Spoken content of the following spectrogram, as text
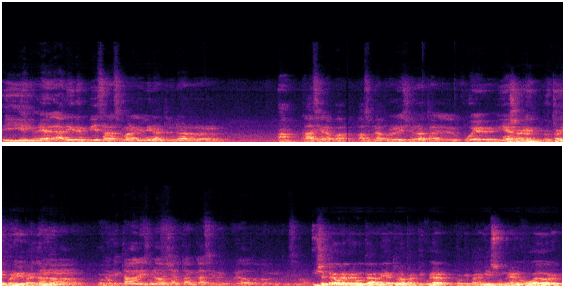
Y, Eh, Alegre empieza la semana que viene a entrenar ah, casi a la par. Hace una progresión hasta el jueves, o viernes. sea, no, está disponible para el No, no, domingo. no, no. Los que estaban lesionados ya están casi recuperados. Y yo te hago una pregunta a media tono particular, porque para mí es un gran jugador,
